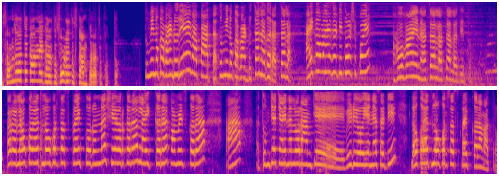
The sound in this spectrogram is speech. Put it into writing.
समजावायचं काम नाही करायचं सोडायचंच काम करायचं फक्त. तुम्ही नका भांडू रे बापा आता. तुम्ही नका भांडू. चला घरात चला. ऐका माझ्यासाठी थोडेसे पोहे. हो आहे ना. चला चला देतो. करा लवकरात लवकर सबस्क्राईब करून ना शेअर करा लाईक करा कमेंट्स करा आ तुमच्या चॅनलवर आमचे व्हिडिओ येण्यासाठी लवकरात लवकर सबस्क्राईब करा मात्र.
